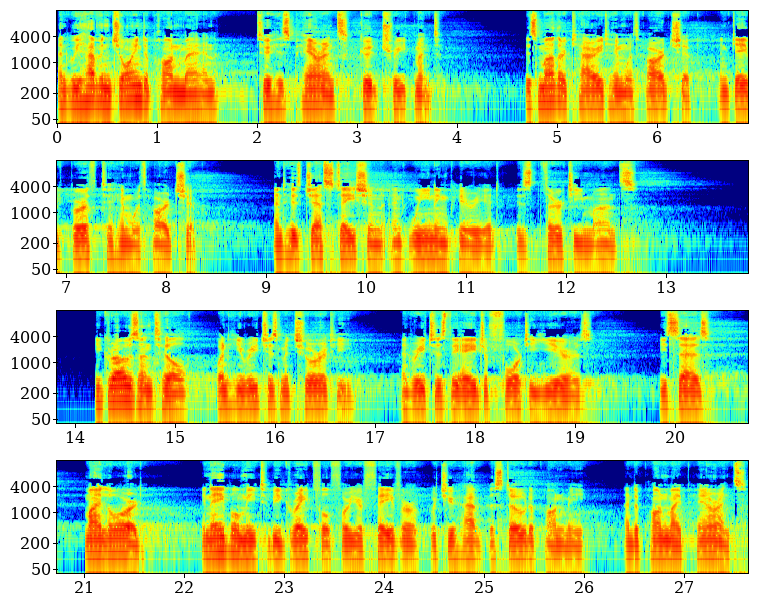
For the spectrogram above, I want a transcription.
And we have enjoined upon man, to his parents, good treatment. His mother carried him with hardship and gave birth to him with hardship, and his gestation and weaning period is thirty months. He grows until, when he reaches maturity and reaches the age of forty years, he says, My Lord, enable me to be grateful for your favor which you have bestowed upon me and upon my parents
